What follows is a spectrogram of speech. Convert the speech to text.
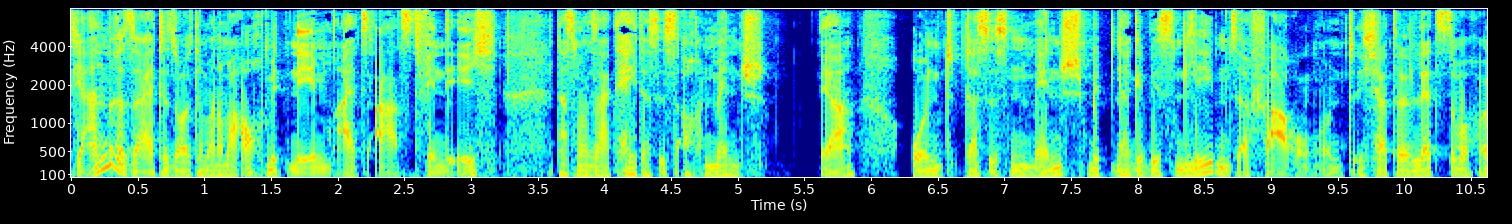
Die andere Seite sollte man aber auch mitnehmen als Arzt, finde ich, dass man sagt, hey, das ist auch ein Mensch. Ja, und das ist ein Mensch mit einer gewissen Lebenserfahrung. Und ich hatte letzte Woche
